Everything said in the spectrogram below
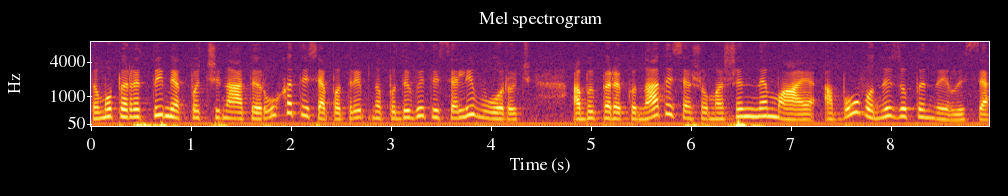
Тому перед тим, як починати рухатися, потрібно подивитися ліворуч, аби переконатися, що машин немає або вони зупинилися.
